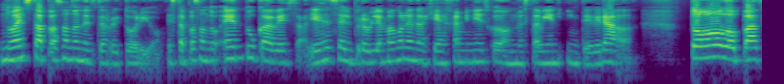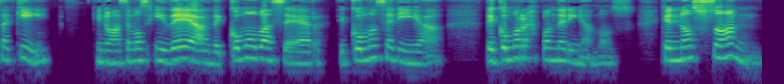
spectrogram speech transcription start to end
no está pasando en el territorio, está pasando en tu cabeza. Y ese es el problema con la energía de Géminis cuando no está bien integrada. Todo pasa aquí y nos hacemos ideas de cómo va a ser, de cómo sería, de cómo responderíamos, que no son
